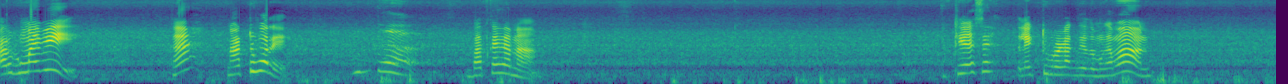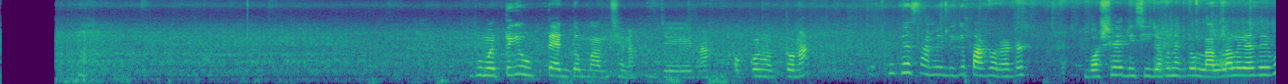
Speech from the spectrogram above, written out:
আর ঘুমাইবি? হ্যাঁ? নাট্টু পরে ভাত খাইবা না? ঠিক আছে তাহলে একটু পরে ডাক দিয়ে দেবো কেমন? ঘুমের থেকে উঠতে একদম মানছে না যে না অক্ষণ হতো না। ঠিক আছে, আমি এদিকে পাকোড়াটা বসাই দিছি। যখন একদম লাল লাল হয়ে যাইব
